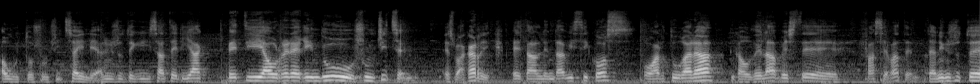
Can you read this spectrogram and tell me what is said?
autosuntzitzailea. Nuzutek izateriak beti aurrera egin du suntzitzen, ez bakarrik. Eta lendabizikoz ohartu gara gaudela beste fase baten. Eta nik uste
